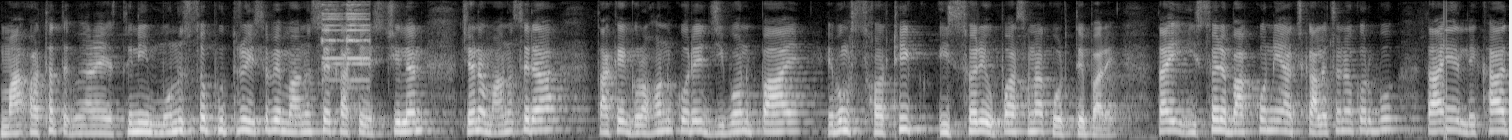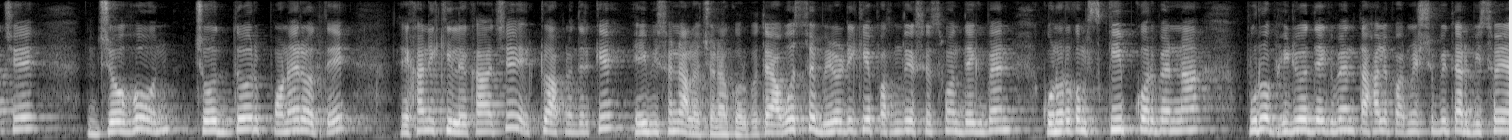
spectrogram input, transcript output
মা, অর্থাৎ মানে তিনি মনুষ্য পুত্র হিসেবে মানুষের কাছে এসেছিলেন যেন মানুষেরা তাকে গ্রহণ করে জীবন পায় এবং সঠিক ঈশ্বরে উপাসনা করতে পারে। তাই ঈশ্বরের বাক্য নিয়ে আজকে আলোচনা করব। তাই লেখা আছে, যোহন চোদ্দোর পনেরোতে এখানে কি লেখা আছে? একটু আপনাদেরকে এই বিষয়ে নিয়ে আলোচনা করব। তাই অবশ্যই ভিডিওটিকে প্রথম থেকে শেষ পর্যন্ত দেখবেন, কোনো রকম স্কিপ করবেন না। পুরো ভিডিও দেখবেন, তাহলে পরমেশ্বর পিতার বিষয়ে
